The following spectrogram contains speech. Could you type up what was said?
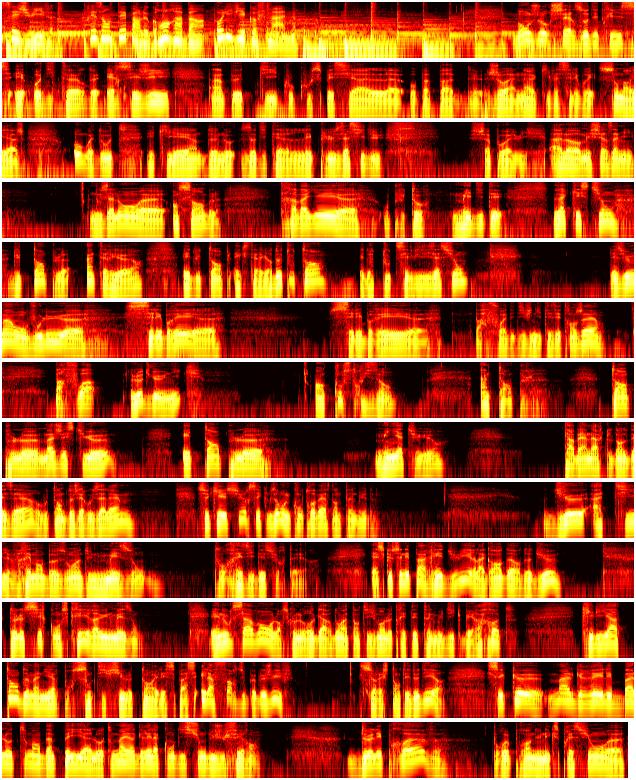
Pensée juive, présenté par le grand rabbin Olivier Kaufmann. Bonjour chères auditrices et auditeurs de RCJ. Un petit coucou spécial au papa de Johanna qui va célébrer son mariage au mois d'août et qui est un de nos auditeurs les plus assidus. Chapeau à lui. Alors mes chers amis, nous allons euh, ensemble travailler, euh, ou plutôt méditer la question du temple intérieur et du temple extérieur. De tout temps et de toute civilisation, les humains ont voulu euh, célébrer, euh, célébrer euh, parfois des divinités étrangères, parfois le Dieu unique, en construisant un temple, temple majestueux et temple miniature, tabernacle dans le désert ou temple de Jérusalem. Ce qui est sûr, c'est que nous avons une controverse dans le Talmud. Dieu a-t-il vraiment besoin d'une maison pour résider sur terre? Est-ce que ce n'est pas réduire la grandeur de Dieu de le circonscrire à une maison? Et nous le savons lorsque nous regardons attentivement le traité talmudique Berachot, qu'il y a de manières pour sanctifier le temps et l'espace. Et la force du peuple juif, serais-je tenté de dire, c'est que malgré les ballottements d'un pays à l'autre, malgré la condition du juif errant, de l'épreuve, pour reprendre une expression euh,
